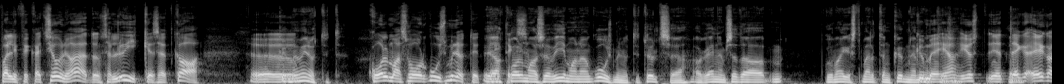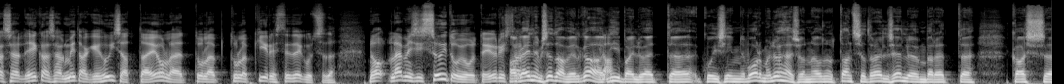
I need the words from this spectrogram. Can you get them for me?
kvalifikatsiooni ajad on seal lühikesed ka. kümme minutit. kolmas voor kuus minutit. jah, kolmas ja viimane on kuus minutit üldse jah, aga ennem seda kui ma õigesti mäletan, kümne kümme jah, just, nii et ega, ega seal, ega seal midagi hõisata ei ole, et tuleb, tuleb kiiresti tegutseda. no lähme siis sõidu juurde, Jüri. aga ennem seda veel ka ja. nii palju, et äh, kui siin vormel ühes on olnud tantsetrall selle ümber, et äh, kas äh,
